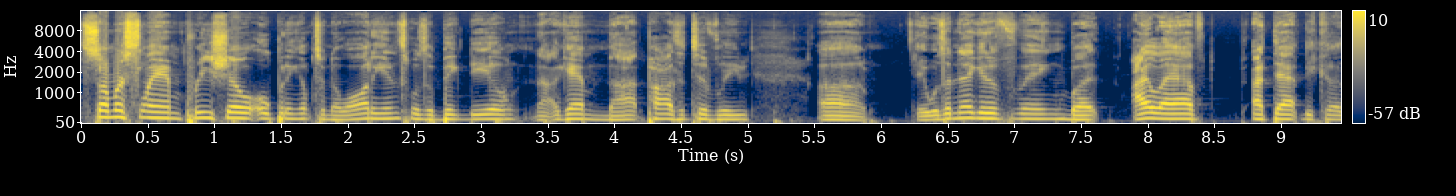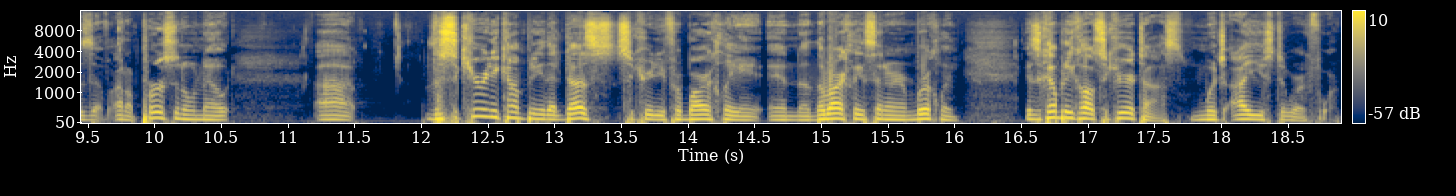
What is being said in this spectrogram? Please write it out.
SummerSlam pre-show opening up to no audience was a big deal. Now, again, not positively. Uh, it was a negative thing, but I laughed at that because, on a personal note, uh, the security company that does security for Barclay and uh, the Barclay Center in Brooklyn is a company called Securitas, which I used to work for.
